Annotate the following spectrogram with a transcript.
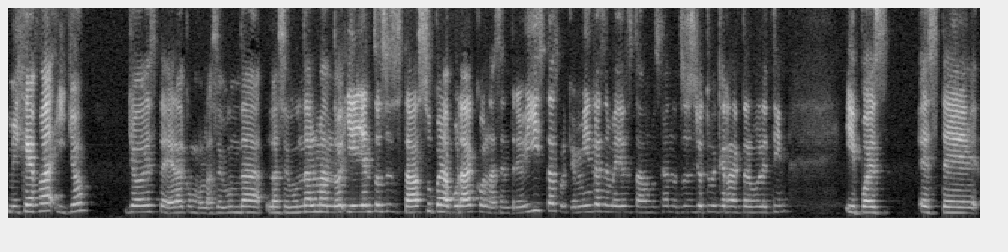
mi jefa y yo. Yo este era como la segunda, la segunda al mando, y ella entonces estaba súper apurada con las entrevistas, porque miles de medios estaban buscando, entonces yo tuve que redactar el boletín. Y pues este,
